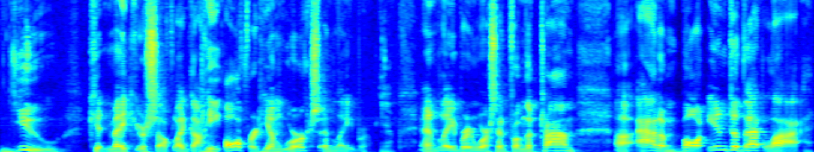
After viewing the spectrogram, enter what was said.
you can make yourself like God. He offered him works and labor, yeah. and labor and works. And from the time uh, Adam bought into that lie,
